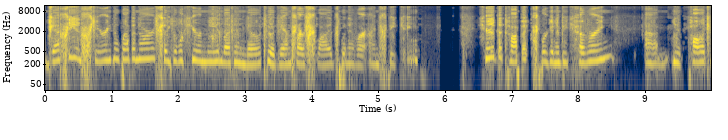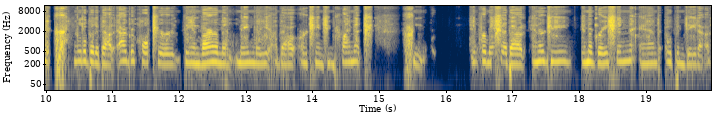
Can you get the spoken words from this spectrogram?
Jesse is steering the webinar, so you'll hear me let him know to advance our slides whenever I'm speaking. Here are the topics we're going to be covering. Um, you know, politics, a little bit about agriculture, the environment, mainly about our changing climate, some information about energy, immigration, and open data.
